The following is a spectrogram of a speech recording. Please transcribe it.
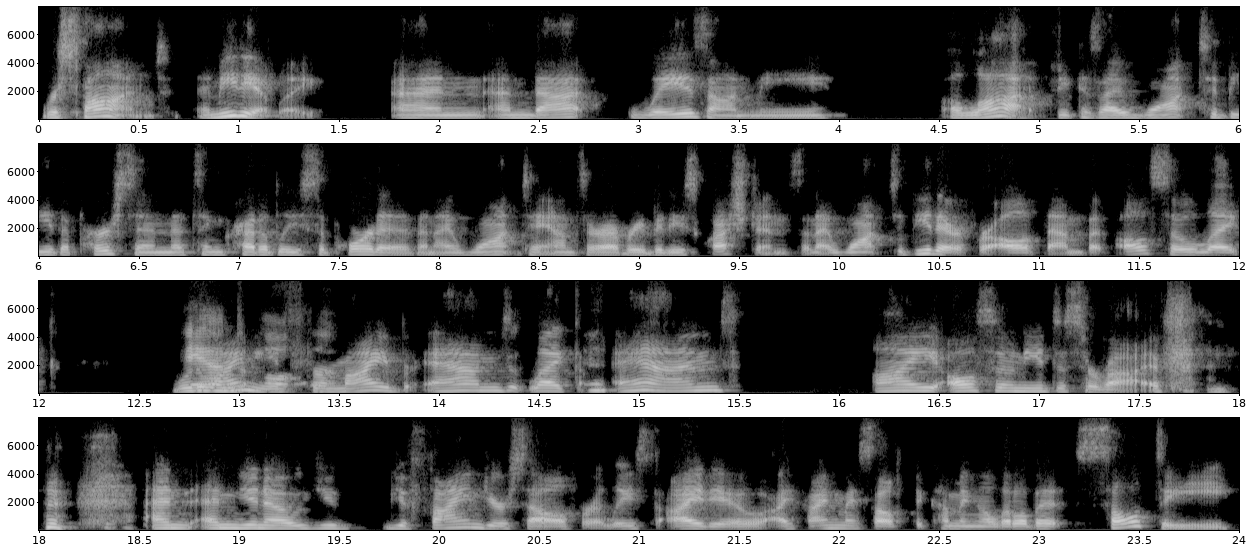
respond immediately. And and that weighs on me a lot because I want to be the person that's incredibly supportive and I want to answer everybody's questions and I want to be there for all of them but also like what and do I need for my and like and I also need to survive. and and you know, you you find yourself or at least I do, I find myself becoming a little bit salty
